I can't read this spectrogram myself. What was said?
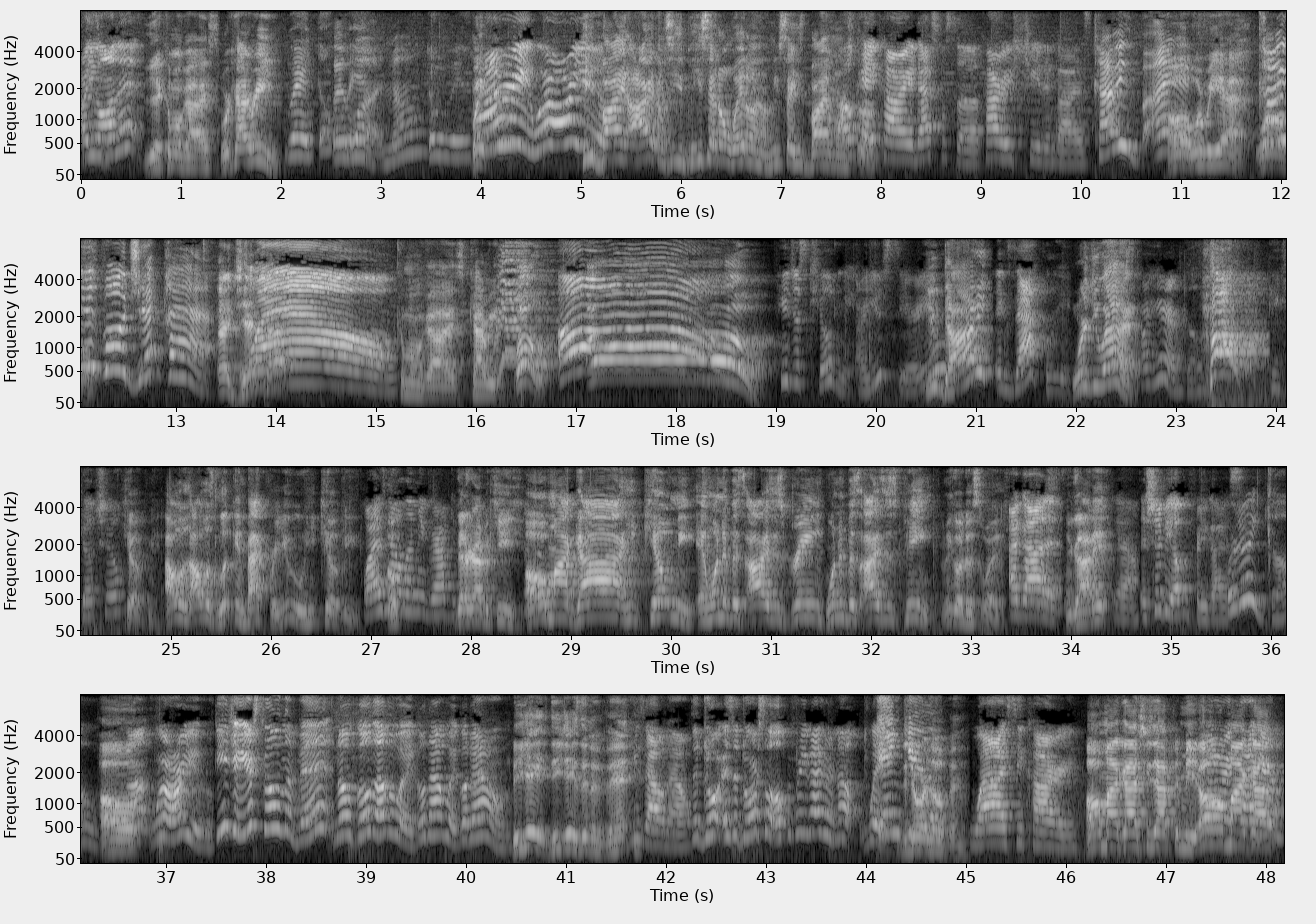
Are you on it? Yeah, come on, guys. Where Kyrie? Wait, don't Wait, wait. what? No? Don't wait. Wait. Kyrie, where are you? He buying items. He, he said don't wait on him. He said he's buying more Okay, stuff. Okay, Kyrie, that's what's up. Kyrie's cheating, guys. Kyrie's buying Oh, where we at? Whoa. Kyrie just bought a jetpack. A jetpack. Wow. Come on, guys. Kyrie. Whoa. Oh! Oh! He just killed me. Are you serious? You died? Exactly. Where'd you at? Right here. Ah! He killed you? Killed me. I was I was looking back for you. He killed me. Why is oh, not letting me grab the Gotta key? grab the key. Oh my god, he killed me. And one of his eyes is green, one of his eyes is pink. Let me go this way. I got it. You got it? Yeah. It should be open for you guys. Where do we go? Oh, Huh? Where are you? DJ, you're still in the vent? No, go the other way. Go that way. Go down. DJ DJ's in the vent. He's out now. The door is the door still open for you guys or no? Wait. Thank The door is open. Wow, I see Kyrie. Oh my god, she's after me. Oh Kyrie my got here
